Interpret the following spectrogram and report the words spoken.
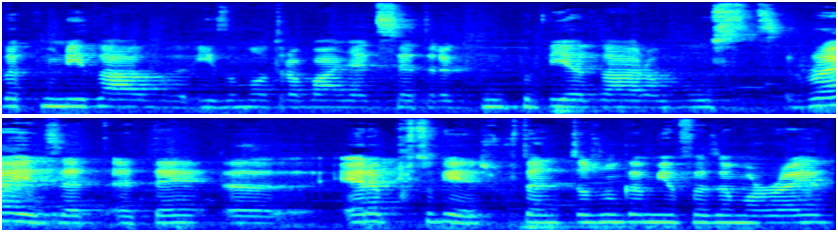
da comunidade e do meu trabalho, etc., que me podia dar o boost raids at- até, uh, era português. Portanto, eles nunca me iam fazer uma raid.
